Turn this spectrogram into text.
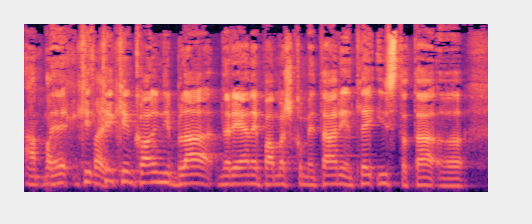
Ampak, ne, ki, ki, ki nikoli ni bila narejena, pa imaš komentarje in tle isto ta. Uh,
